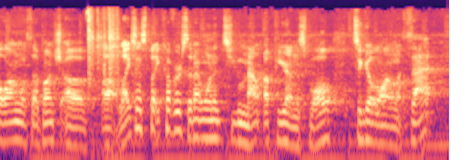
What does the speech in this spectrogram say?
along with a bunch of uh, license plate covers that I wanted to mount up here on this wall to go along with that.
